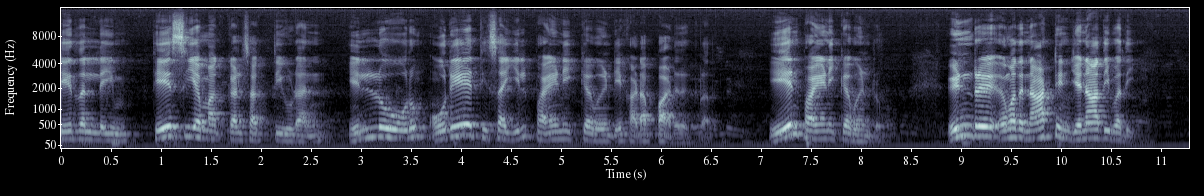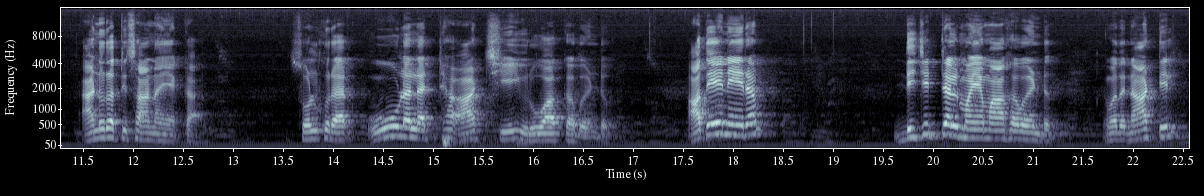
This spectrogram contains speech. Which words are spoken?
தேர்தலையும் தேசிய மக்கள் சக்தியுடன் எல்லோரும் ஒரே திசையில் பயணிக்க வேண்டிய கடப்பாடு இருக்கிறது. ஏன் பயணிக்க வேண்டும்? இன்று எமது நாட்டின் ஜனாதிபதி அனுர திசாநாயக்கா சொல்கிறார் ஊழலற்ற ஆட்சியை உருவாக்க வேண்டும். அதே நேரம் டிஜிட்டல் மயமாக வேண்டும். எமது நாட்டில்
